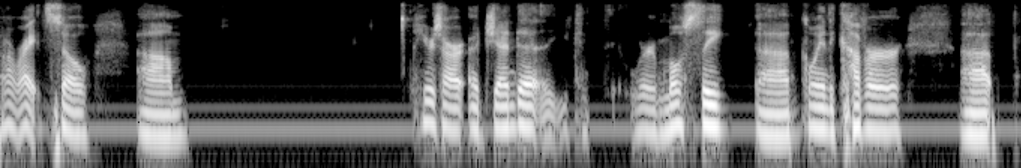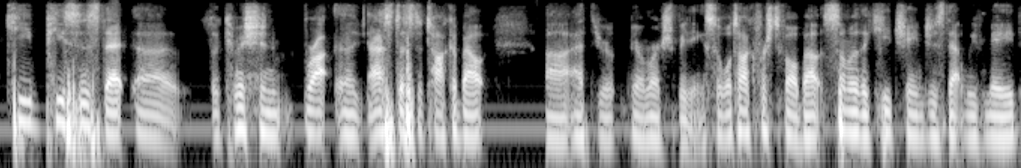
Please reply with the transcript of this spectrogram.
All right, so um, here's our agenda. You can, we're mostly uh, going to cover uh, key pieces that uh, the commission brought uh, asked us to talk about uh, at your, your March meeting. So we'll talk first of all about some of the key changes that we've made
